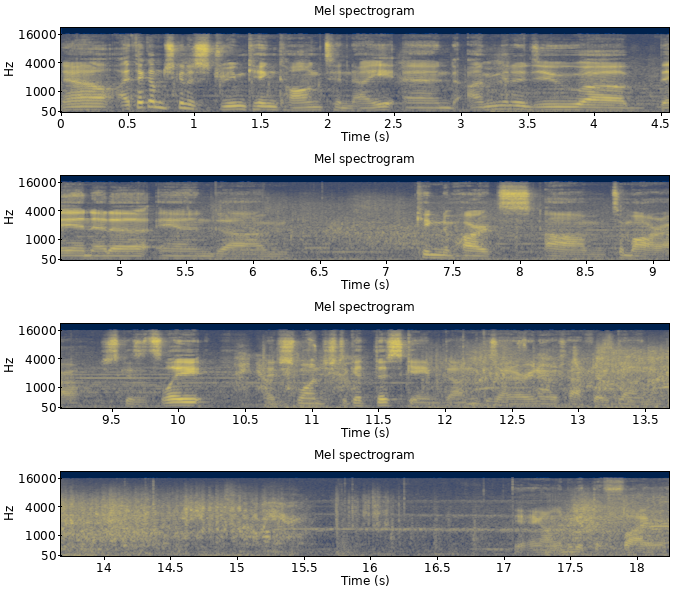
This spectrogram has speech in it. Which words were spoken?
Now, I think I'm just gonna stream King Kong tonight, and I'm gonna do uh, Bayonetta and um, Kingdom Hearts um, tomorrow, just because it's late. I just wanted just to get this game done, because I already know it's halfway done. Yeah, hang on, let me get the fire.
